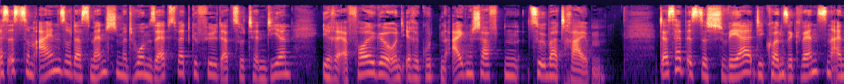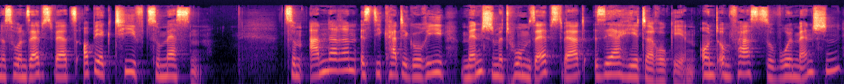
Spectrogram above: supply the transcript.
Es ist zum einen so, dass Menschen mit hohem Selbstwertgefühl dazu tendieren, ihre Erfolge und ihre guten Eigenschaften zu übertreiben. Deshalb ist es schwer, die Konsequenzen eines hohen Selbstwerts objektiv zu messen. Zum anderen ist die Kategorie Menschen mit hohem Selbstwert sehr heterogen und umfasst sowohl Menschen,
